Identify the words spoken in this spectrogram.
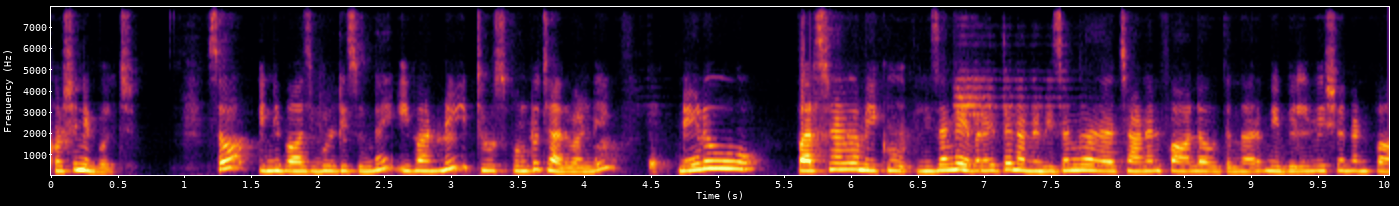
క్వశ్చన్ ఇవ్వచ్చు. సో ఇన్ని పాసిబిలిటీస్ ఉన్నాయి. ఇవన్నీ చూసుకుంటూ చదవండి. నేను పర్సనల్‌గా మీకు నిజంగా ఎవరైతే నన్ను నిజంగా ఛానల్ ఫాలో అవుతున్నారో, మీ విల్ విషన్ అండ్ ఫా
